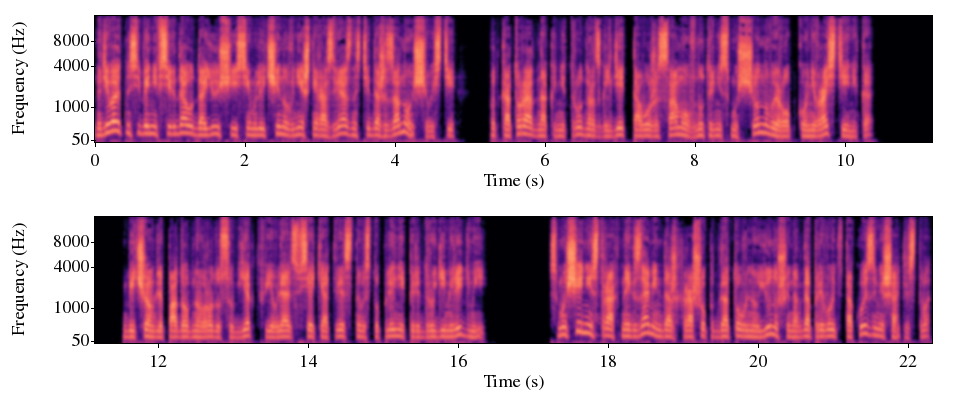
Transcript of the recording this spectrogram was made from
надевают на себя не всегда удающуюся им личину внешней развязности и даже заносчивости, под которой, однако, нетрудно разглядеть того же самого внутренне смущенного и робкого неврастенника. Бичом для подобного рода субъектов являются всякие ответственные выступления перед другими людьми. Смущение и страх на экзамен даже хорошо подготовленного юноши иногда приводит в такое замешательство,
